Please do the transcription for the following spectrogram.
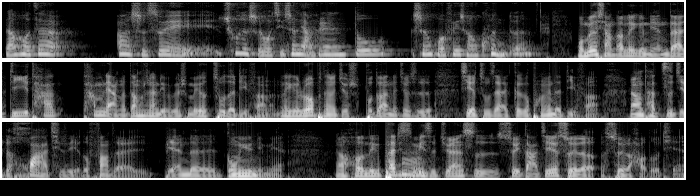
然后在。二十岁初的时候，其实两个人都生活非常困顿。我没有想到那个年代，第一，他他们两个当时在纽约是没有住的地方的。那个 Robert 呢，就是不断的就是借住在各个朋友的地方，然后他自己的画其实也都放在别人的公寓里面。然后那个 Patty Smith 居然是睡大街，睡了睡了好多天，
